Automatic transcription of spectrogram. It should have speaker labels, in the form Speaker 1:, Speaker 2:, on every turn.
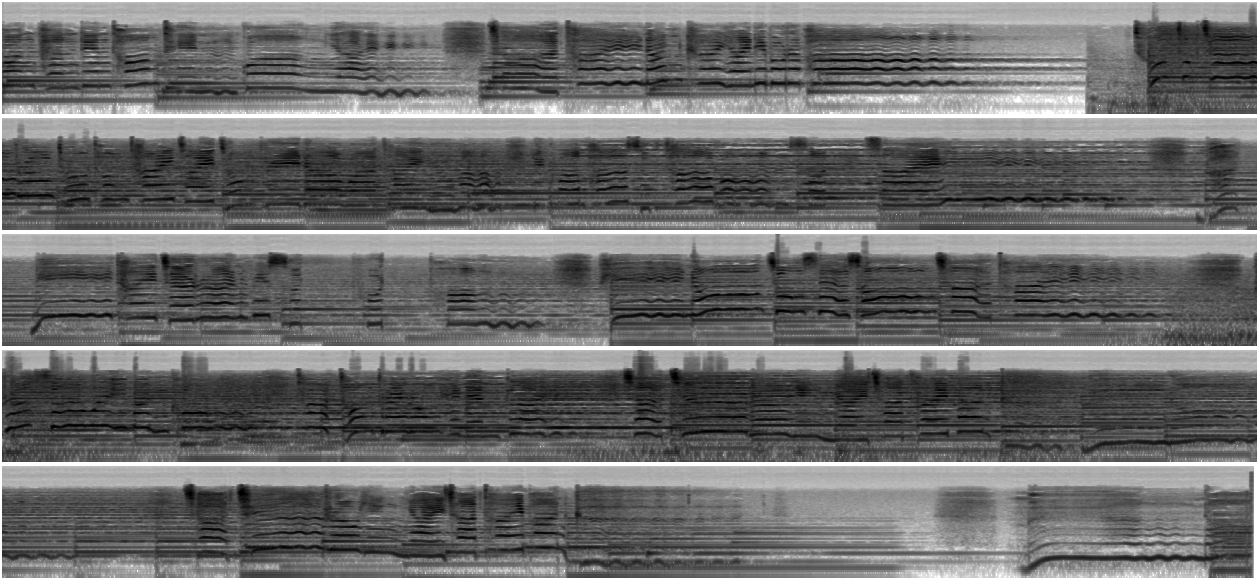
Speaker 1: บนแผ่นดินท้องถิ่นกว้างใหญ่ ชาติไทยนั้นเคยใหญ่ในบุรพาทุกทุกเช้าเราทูทงไทยใจจงปรีดาว่าไทยอยู่มา ด้วยความผาสุกทาวรสดใสบัดนี้ไทยเจริญวิสุทธิผุด พองพี่น้องจงแส่สองชาติไทย รักษาไว้มันคงเทิดทงไตรรงให้เด่นไกล ชาติเชื้อเรายิ่งใหญ่ชาติไทยบ้านเกิดเมืองนอนชาติเชื้อเรายิ่งใหญ่ชาติไทยบ้านเกิด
